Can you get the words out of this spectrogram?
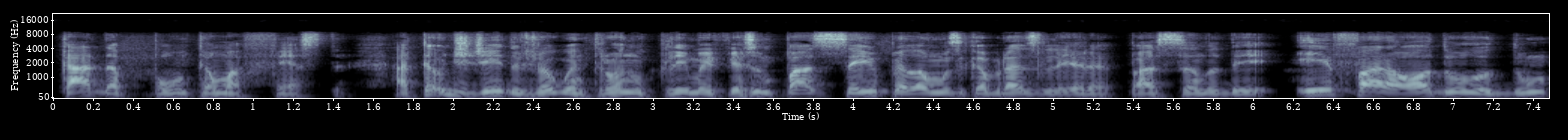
Cada ponto é uma festa. Até o DJ do jogo entrou no clima e fez um passeio pela música brasileira, passando de E Faraó do Olodum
